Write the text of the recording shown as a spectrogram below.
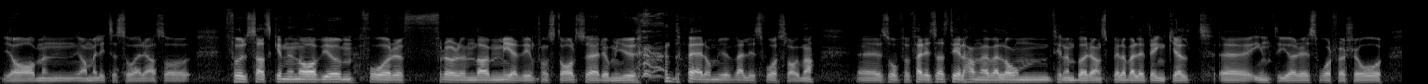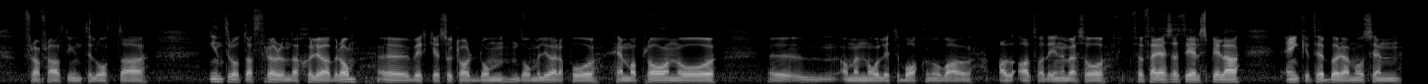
Ja men, ja, men lite så är det. Alltså, fullsatt Skandinavium, får Frölunda medvind från start så är de ju, då är de ju väldigt svårslagna. Eh, så för Färjestads del handlar det väl om till en början spela väldigt enkelt, eh, inte göra det svårt för sig och framförallt inte låta inte låta Frölunda skölja över dem, eh, vilket såklart de, de vill göra på hemmaplan och Eh, ja, men noll lite bakom och all, all, allt vad det innebär. Så för Färjestads del, spela enkelt till början och sen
